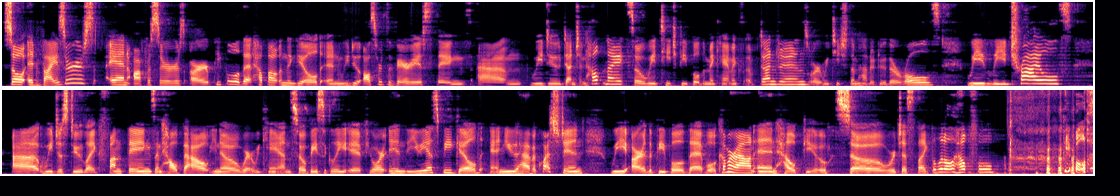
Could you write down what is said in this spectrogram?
So, advisors and officers are people that help out in the guild, and we do all sorts of various things. Um, we do dungeon help nights, so we teach people the mechanics of dungeons, or we teach them how to do their roles. We lead trials. Uh, we just do like fun things and help out, you know, where we can. So basically, if you're in the UESP guild and you have a question, we are the people that will come around and help you. So we're just like the little helpful people.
